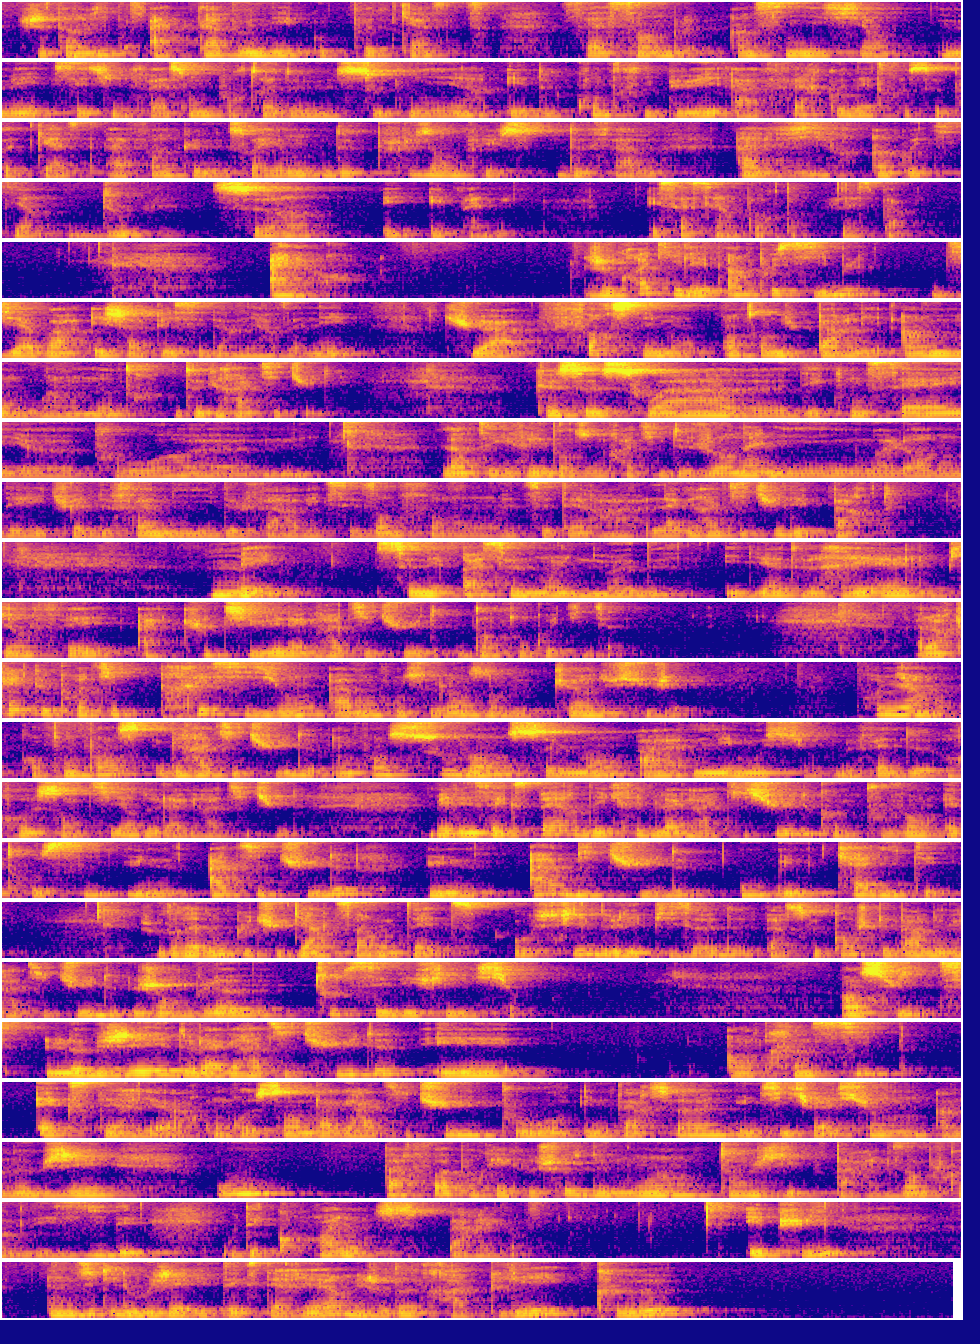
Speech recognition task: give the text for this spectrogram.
je t'invite à t'abonner au podcast. Ça semble insignifiant, mais c'est une façon pour toi de me soutenir et de contribuer à faire connaître ce podcast afin que nous soyons de plus en plus de femmes à vivre un quotidien doux, serein et épanoui. Et ça c'est important, n'est-ce pas? Alors, je crois qu'il est impossible d'y avoir échappé ces dernières années, tu as forcément entendu parler à un moment ou à un autre de gratitude. Que ce soit euh, des conseils euh, pour euh, l'intégrer dans une pratique de journaling ou alors dans des rituels de famille, de le faire avec ses enfants, etc. La gratitude est partout. Mais ce n'est pas seulement une mode, il y a de réels bienfaits à cultiver la gratitude dans ton quotidien. Alors quelques petites précisions avant qu'on se lance dans le cœur du sujet. Premièrement, quand on pense gratitude, on pense souvent seulement à l'émotion, le fait de ressentir de la gratitude. Mais les experts décrivent la gratitude comme pouvant être aussi une attitude, une habitude ou une qualité. Je voudrais donc que tu gardes ça en tête au fil de l'épisode parce que quand je te parle de gratitude, j'englobe toutes ces définitions. Ensuite, l'objet de la gratitude est en principe extérieur. On ressent de la gratitude pour une personne, une situation, un objet ou parfois pour quelque chose de moins tangible, par exemple comme des idées ou des croyances, par exemple. Et puis, on dit que l'objet est extérieur, mais je voudrais te rappeler que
